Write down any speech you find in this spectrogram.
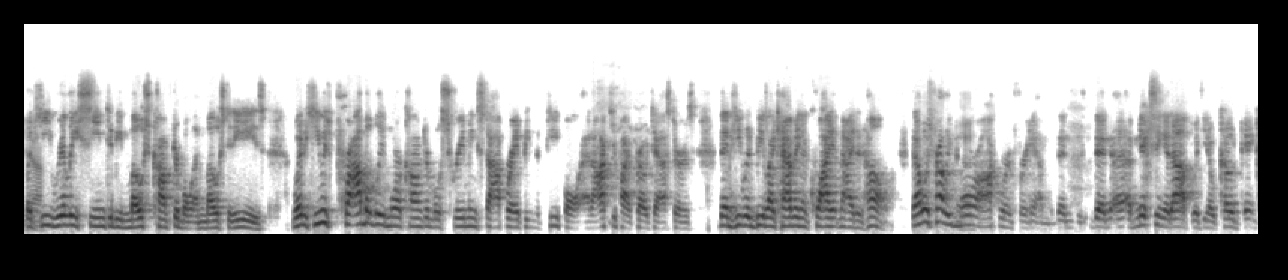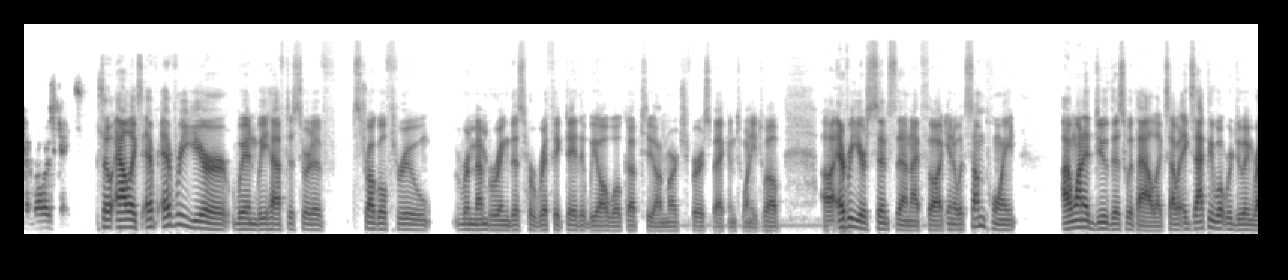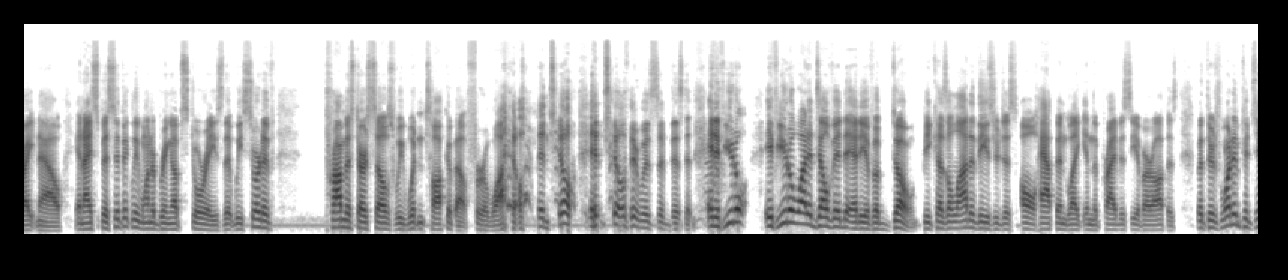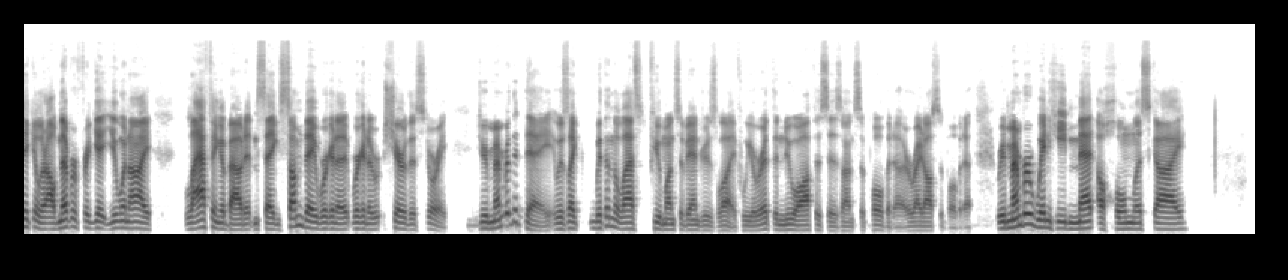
But yeah. he really seemed to be most comfortable and most at ease. When he was probably more comfortable screaming, stop raping the people at Occupy protesters than he would be like having a quiet night at home. That was probably more awkward for him than than uh, mixing it up with you know code pink and roller skates. So Alex, every year when we have to sort of struggle through remembering this horrific day that we all woke up to on March 1st back in 2012. Uh, every year since then, I've thought, you know, at some point, I want to do this with Alex. I want exactly what we're doing right now, and I specifically want to bring up stories that we sort of promised ourselves we wouldn't talk about for a while until until there was some distance. And if you don't if you don't want to delve into any of them, don't because a lot of these are just all happened like in the privacy of our office. But there's one in particular I'll never forget. You and I laughing about it and saying someday we're gonna we're gonna share this story. Do you remember the day? It was like within the last few months of Andrew's life. We were at the new offices on Sepulveda or right off Sepulveda. Remember when he met a homeless guy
